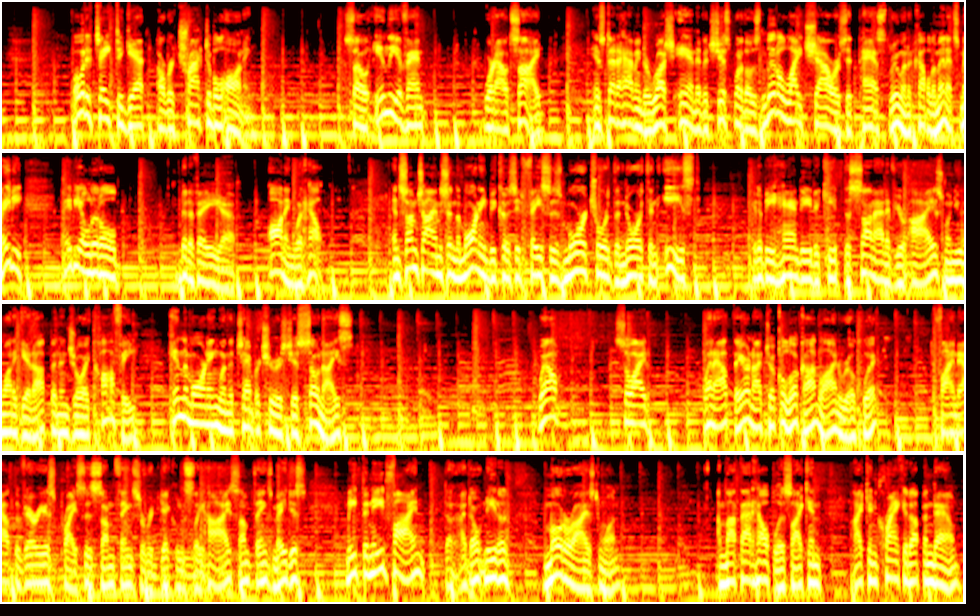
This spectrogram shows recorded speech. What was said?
what would it take to get a retractable awning. So in the event we're outside, instead of having to rush in, if it's just one of those little light showers that pass through in a couple of minutes, maybe maybe a little bit of a uh, awning would help. And sometimes in the morning, because it faces more toward the north and east, it'll be handy to keep the sun out of your eyes when you want to get up and enjoy coffee in the morning when the temperature is just so nice. Well, so I went out there and I took a look online real quick to find out the various prices. Some things are ridiculously high, some things may just meet the need fine. I don't need a motorized one. I'm not that helpless. I can I can crank it up and down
